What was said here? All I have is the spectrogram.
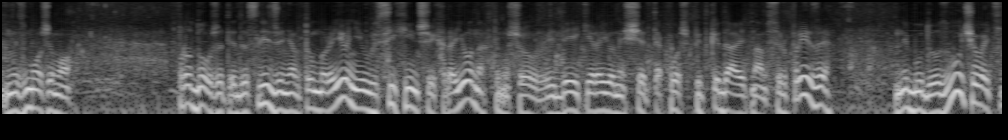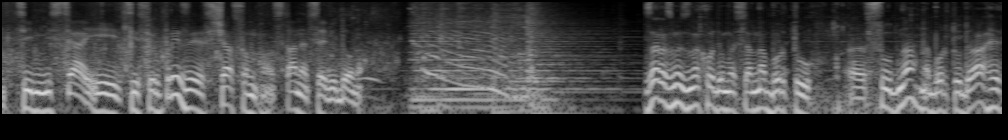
ми зможемо продовжити дослідження в тому районі і в усіх інших районах, тому що деякі райони ще також підкидають нам сюрпризи. Не буду озвучувати ці місця і ці сюрпризи з часом стане все відомо. Зараз ми знаходимося на борту е, судна, на борту драги.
